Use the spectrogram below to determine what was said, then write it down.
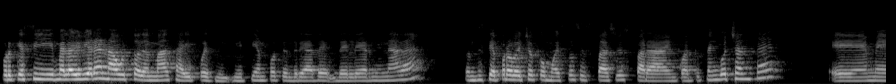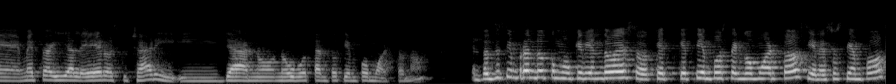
Porque si me la viviera en auto, además, ahí pues ni, tiempo tendría de, leer ni nada. Entonces sí aprovecho como estos espacios para, en cuanto tengo chance, eh, me meto ahí a leer o escuchar y, ya no, no hubo tanto tiempo muerto, ¿no? Entonces siempre ando como que viendo eso, qué, qué tiempos tengo muertos y en esos tiempos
